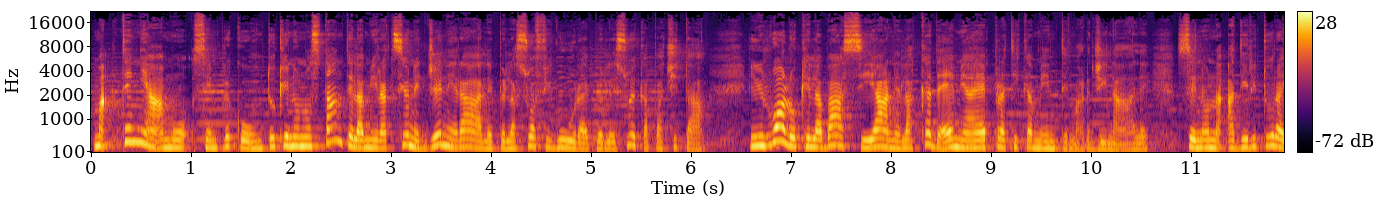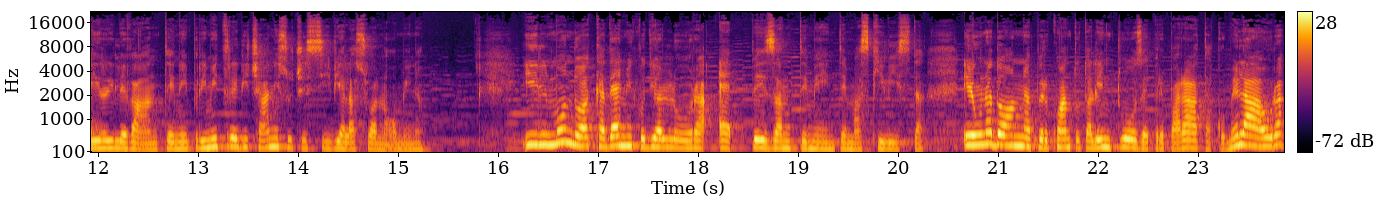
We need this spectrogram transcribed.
Ma teniamo sempre conto che nonostante l'ammirazione generale per la sua figura e per le sue capacità, il ruolo che la Bassi ha nell'Accademia è praticamente marginale, se non addirittura irrilevante nei primi 13 anni successivi alla sua nomina. Il mondo accademico di allora è pesantemente maschilista e una donna, per quanto talentuosa e preparata come Laura,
